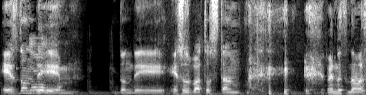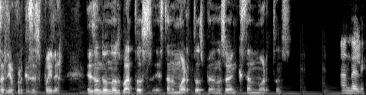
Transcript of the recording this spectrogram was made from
Es donde, mm, donde esos vatos están. bueno, esto no va a salir porque es spoiler. Es donde unos vatos están muertos, pero no saben que están muertos. Ándale.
